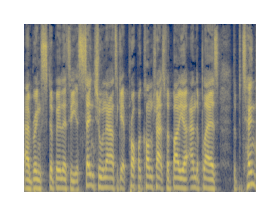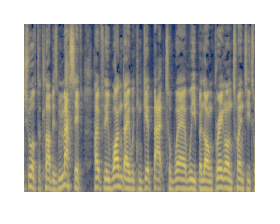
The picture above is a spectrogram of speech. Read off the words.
and bring stability. Essential now to get proper contracts for Bowyer and the players. The potential of the club is massive. Hopefully, one day we can get back to where we belong. Bring on 2020.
